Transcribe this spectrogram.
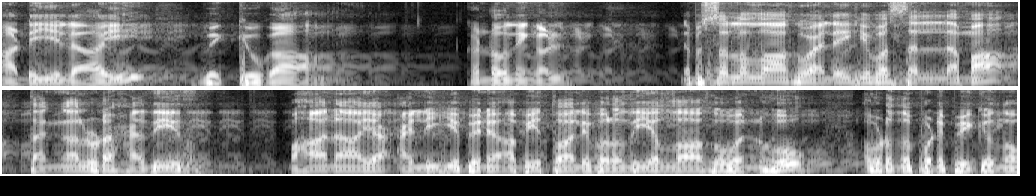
അടിയിലായി വെക്കുക. കണ്ടോ നിങ്ങൾ? നബിസല്ലാഹു അലഹി വസല്ലമ തങ്ങളുടെ ഹദീസ് മഹാനായ അലിബിന് അബി താലിബ് റളിയല്ലാഹു അൻഹു അവിടുന്ന് പഠിപ്പിക്കുന്നു.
